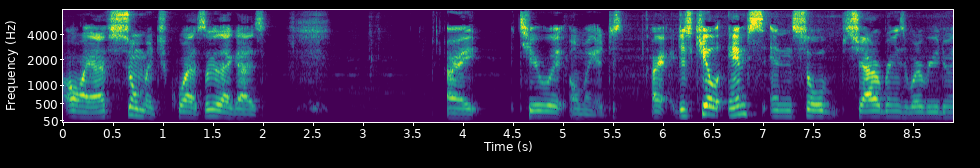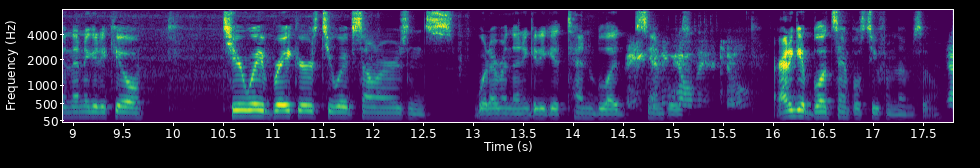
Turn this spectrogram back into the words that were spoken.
Oh, I have so much quests. Look at that, guys. Alright. Tier way. Oh my god. Just Alright, just kill imps and soul shadowbringers, whatever you're doing. Then I get to kill tier wave breakers, tier wave summoners, and whatever. And then I get to get 10 blood samples. I gotta get blood samples too from them, so. Yeah,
